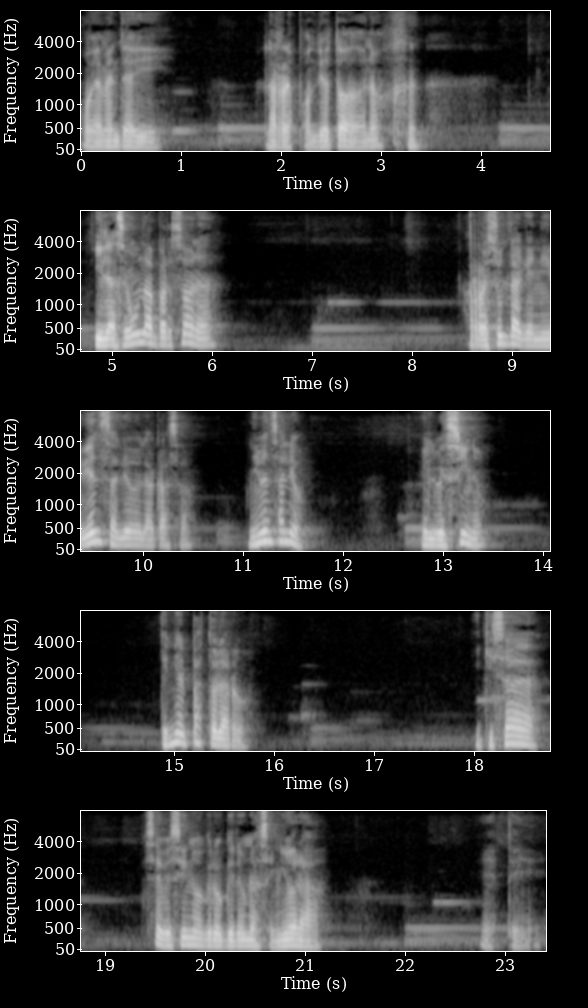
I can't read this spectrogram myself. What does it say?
Obviamente ahí le respondió todo, ¿no? y la segunda persona resulta que ni bien salió de la casa, ni bien salió el vecino tenía el pasto largo. Y quizá ese vecino creo que era una señora este,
